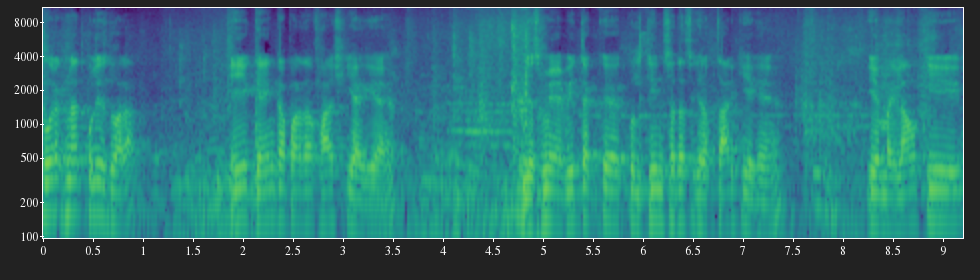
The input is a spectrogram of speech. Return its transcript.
गोरखनाथ पुलिस द्वारा एक गैंग का पर्दाफाश किया गया है जिसमें अभी तक कुल तीन सदस्य गिरफ़्तार किए गए हैं। ये महिलाओं की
